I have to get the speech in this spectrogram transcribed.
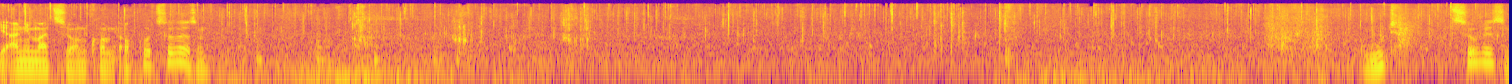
die Animation kommt auch gut zu wissen. Gut zu wissen.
